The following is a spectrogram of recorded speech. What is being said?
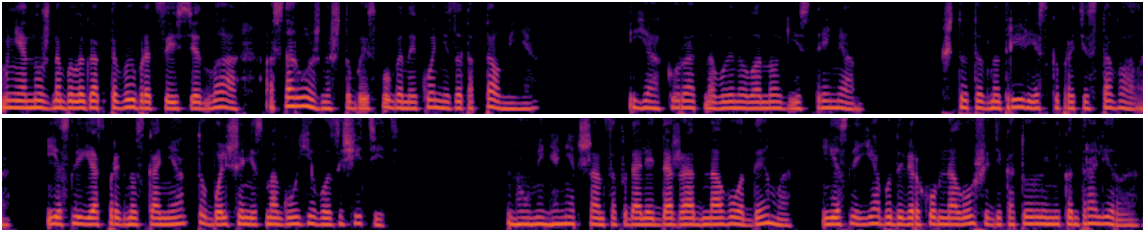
Мне нужно было как-то выбраться из седла, осторожно, чтобы испуганный конь не затоптал меня. Я аккуратно вынула ноги из стремян. Что-то внутри резко протестовало. Если я спрыгну с коня, то больше не смогу его защитить. Но у меня нет шансов одолеть даже одного дема, если я буду верхом на лошади, которую не контролирую.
